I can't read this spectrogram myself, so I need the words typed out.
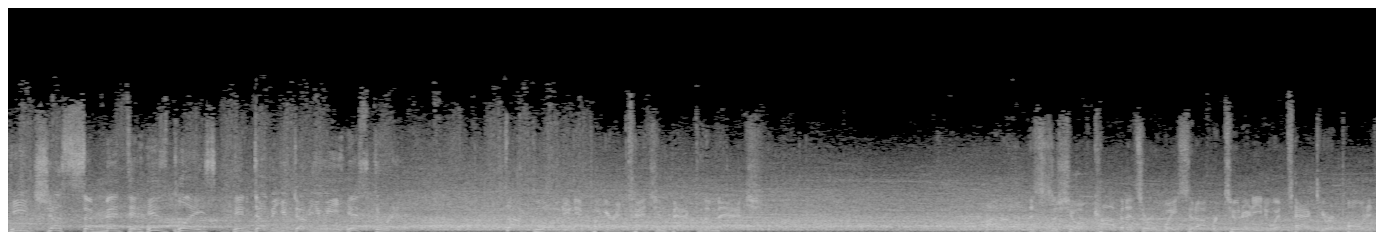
He just cemented his place in WWE history. Stop gloating and put your attention back to the match. I don't know if this is a show of confidence or a wasted opportunity to attack your opponent.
